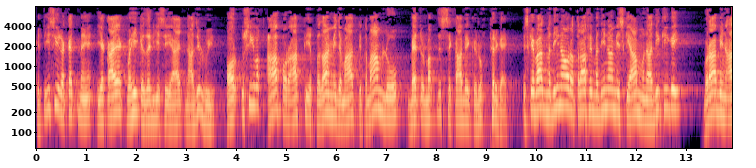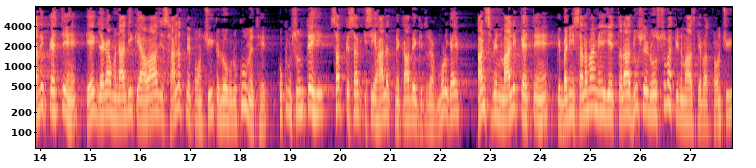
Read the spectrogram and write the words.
کہ تیسری رکت میں یکایک وہی کے ذریعے سے آیت نازل ہوئی اور اسی وقت آپ اور آپ کی اقتداء میں جماعت کے تمام لوگ بیت المقدس سے کعبے کے رخ پھر گئے۔ اس کے بعد مدینہ اور اطراف مدینہ میں اس کی عام منادی کی گئی۔ برا بن عادب کہتے ہیں کہ ایک جگہ منادی کی آواز اس حالت میں پہنچی کہ لوگ رکو میں تھے۔ حکم سنتے ہی سب کے سب اسی حالت میں کعبے کی طرف مڑ گئے۔ انس بن مالک کہتے ہیں کہ بنی سلمہ میں یہ اطلاع دوسرے روز صبح کی نماز کے وقت پہنچی۔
